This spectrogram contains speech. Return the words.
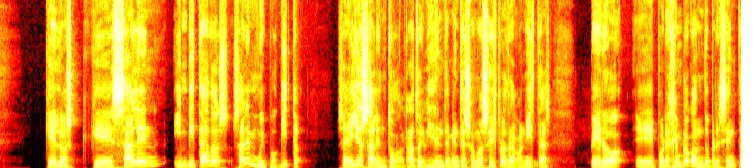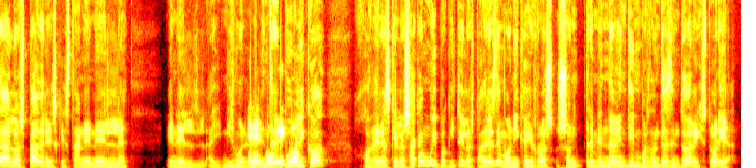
que los que salen invitados salen muy poquito. O sea, ellos salen todo el rato, evidentemente, son los seis protagonistas. Pero, eh, por ejemplo, cuando presenta a los padres que están en el en el, ahí mismo, en, el, público. joder, es que lo sacan muy poquito y los padres de Mónica y Ross son tremendamente importantes dentro de la historia.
